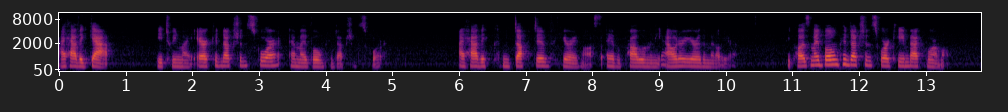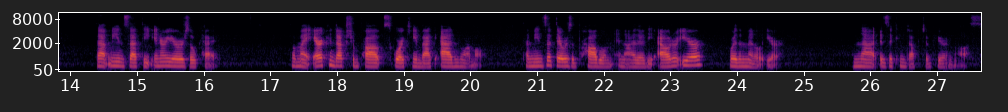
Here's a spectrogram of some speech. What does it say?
I have a gap between my air conduction score and my bone conduction score. I have a conductive hearing loss. I have a problem in the outer ear or the middle ear. Because my bone conduction score came back normal, that means that the inner ear is okay. But my air conduction score came back abnormal. That means that there was a problem in either the outer ear or the middle ear. And that is a conductive hearing loss.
